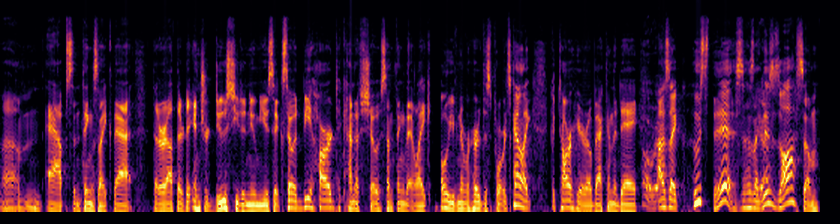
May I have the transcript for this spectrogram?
um, apps and things like that that are out there to introduce you to new music. So it'd be hard to kind of show something that like, oh, you've never heard this before. It's kind of like Guitar Hero back in the day. Oh, really? I was like, who's this? I was like, Yeah. this is awesome.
